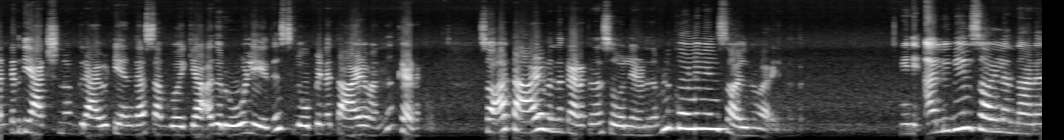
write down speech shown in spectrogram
under the action of gravity എന്താ സംഭവിക്കുക? അത് റോൾ ചെയ്ത് സ്ലോപ്പിന്റെ താഴെ വന്ന് കിടക്കും. സോ ആ താഴെ വന്ന് കിടക്കുന്ന സോയിലാണ് നമ്മൾ കൊളിവിയൽ സോയിൽ എന്ന് പറയുന്നത്. ഇനി അലുവിയൽ സോയിൽ എന്താണ്?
